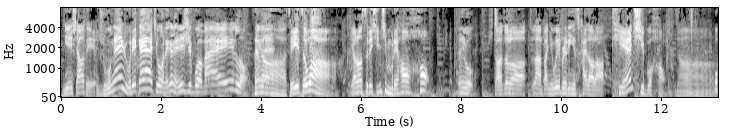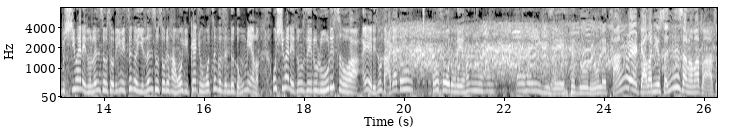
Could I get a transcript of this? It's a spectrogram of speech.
你也晓得入爱入的感觉，那个硬是不摆了。哎呀，这一周啊，杨老师的心情没得好好。哎呦。咋子了？那把你尾巴给你踩到了？天气不好啊！我不喜欢那种冷飕飕的，因为整个一冷飕飕的哈，我就感觉我整个人都冬眠了。我喜欢那种热噜噜的时候哈，哎呀，那种大家都 都活动的很很很很热噜噜的汤圆掉到你身上了吗？咋子？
